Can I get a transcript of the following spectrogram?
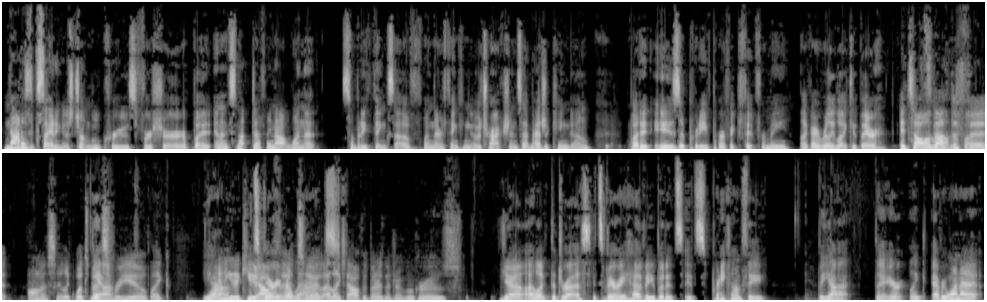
not as exciting as Jungle Cruise for sure, but and it's not definitely not one that somebody thinks of when they're thinking of attractions at Magic Kingdom. But it is a pretty perfect fit for me. Like I really like it there. It's all it's about the fit, honestly. Like what's best yeah. for you. Like yeah, I need a cute it's outfit very relaxed. too. I like the outfit better than Jungle Cruise. Yeah, I like the dress. It's very heavy, but it's it's pretty comfy. But yeah, the air like everyone at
